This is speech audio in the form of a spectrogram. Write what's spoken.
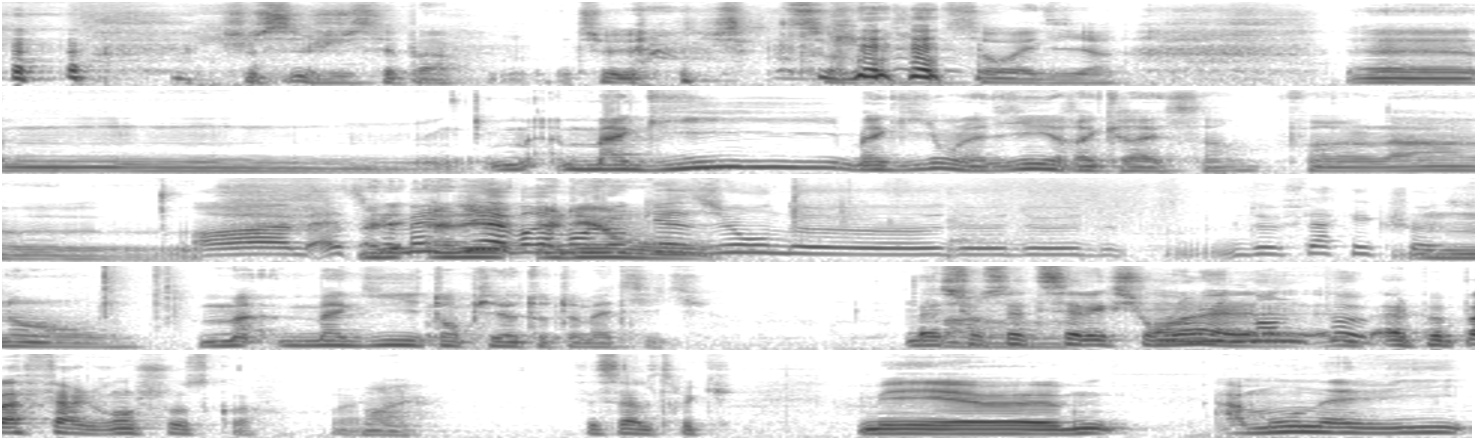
Je sais, je sais pas. Je, je ne saurais, je ne saurais dire. Euh, Ma- Maggie, Maggie, on l'a dit, régresse. hein. Enfin là, euh, mais Est-ce que Maggie elle a vraiment en- l'occasion de, de, de, faire quelque chose? Non, Ma- Maggie est en pilote automatique. Bah, Enfin, sur cette on sélection-là, lui elle, demande peu. elle- elle peut pas faire grand-chose, quoi. Ouais. Ouais. C'est ça le truc. Mais euh, à mon avis,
